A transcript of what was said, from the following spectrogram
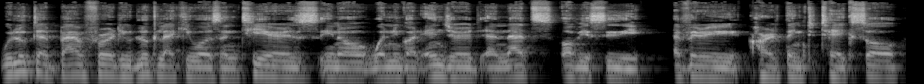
We looked at Bamford; he looked like he was in tears, you know, when he got injured, and that's obviously a very hard thing to take. So,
